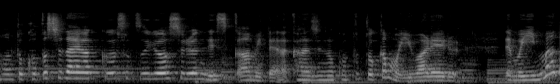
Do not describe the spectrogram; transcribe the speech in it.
本当今年大学卒業するんですかみたいな感じのこととかも言われる。でも今時の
